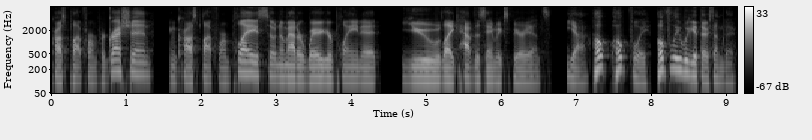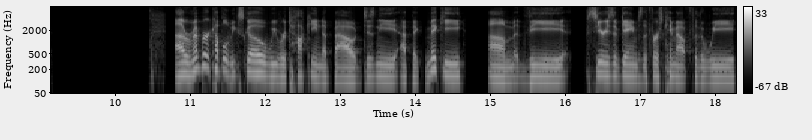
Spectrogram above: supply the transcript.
cross-platform progression and cross-platform play. So no matter where you're playing it, you like have the same experience. Yeah, hope hopefully, hopefully we get there someday. Uh, remember a couple of weeks ago we were talking about Disney Epic Mickey, um, the series of games that first came out for the Wii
